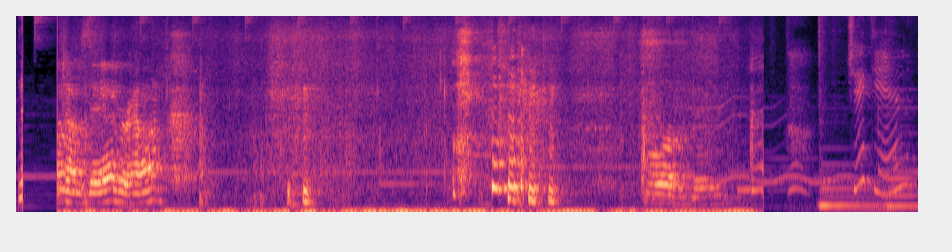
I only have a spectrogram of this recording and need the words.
No. Times day ever, huh? Love it, baby. Chicken?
